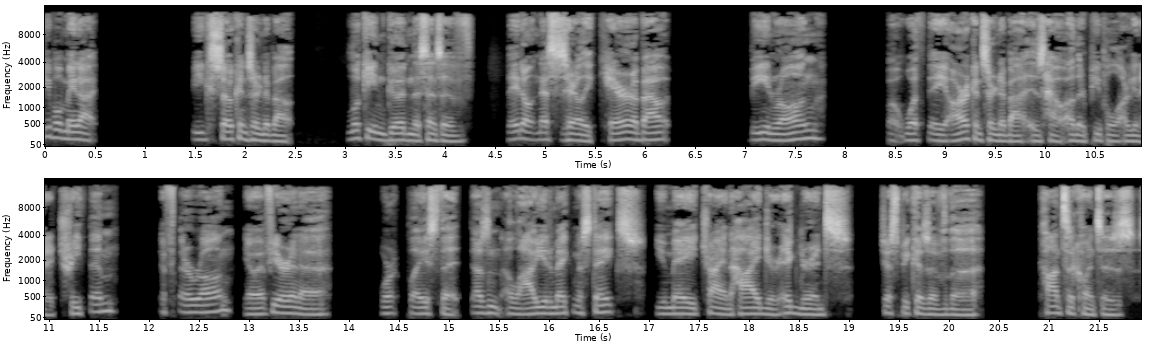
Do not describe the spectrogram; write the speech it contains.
people may not be so concerned about looking good in the sense of they don't necessarily care about being wrong, but what they are concerned about is how other people are going to treat them if they're wrong. You know, if you're in a workplace that doesn't allow you to make mistakes, you may try and hide your ignorance just because of the consequences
